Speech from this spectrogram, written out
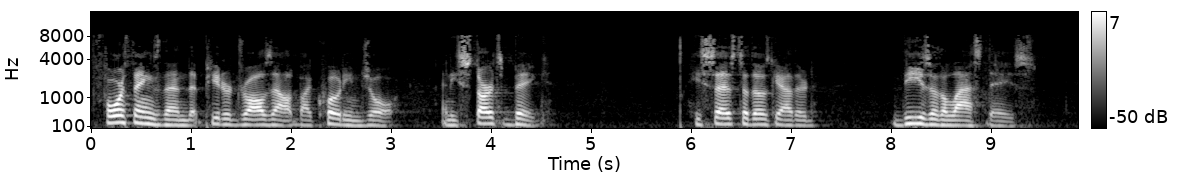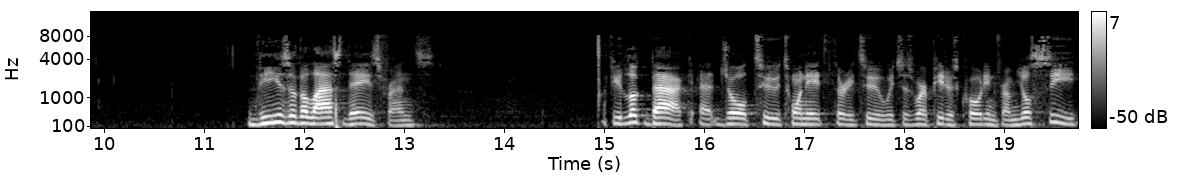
Four things then that Peter draws out by quoting Joel, and he starts big. He says to those gathered, These are the last days. These are the last days, friends. If you look back at Joel 2, 28 32, which is where Peter's quoting from, you'll see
